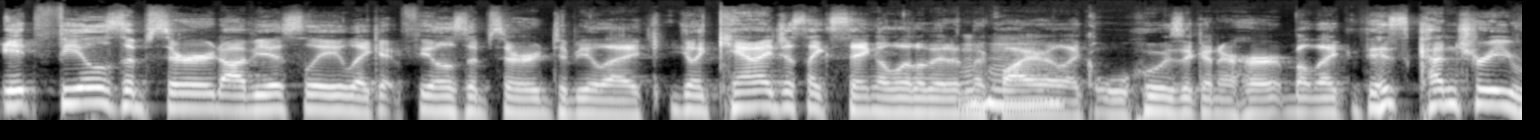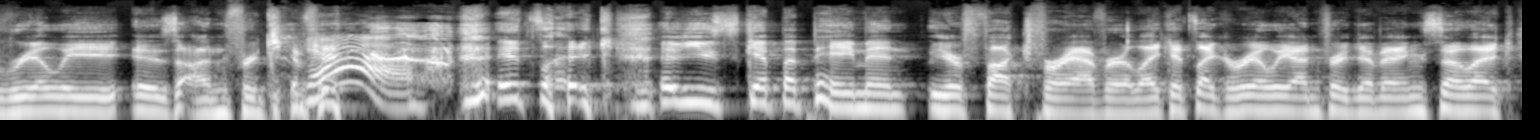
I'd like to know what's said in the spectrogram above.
it feels absurd, obviously. Like it feels absurd to be like, like, can I just like sing a little bit in the Mhm. choir? Like, who is it gonna hurt? But like this country really is unforgiving. Yeah. it's like if you skip a payment, you're fucked forever. Like it's like really unforgiving. So like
